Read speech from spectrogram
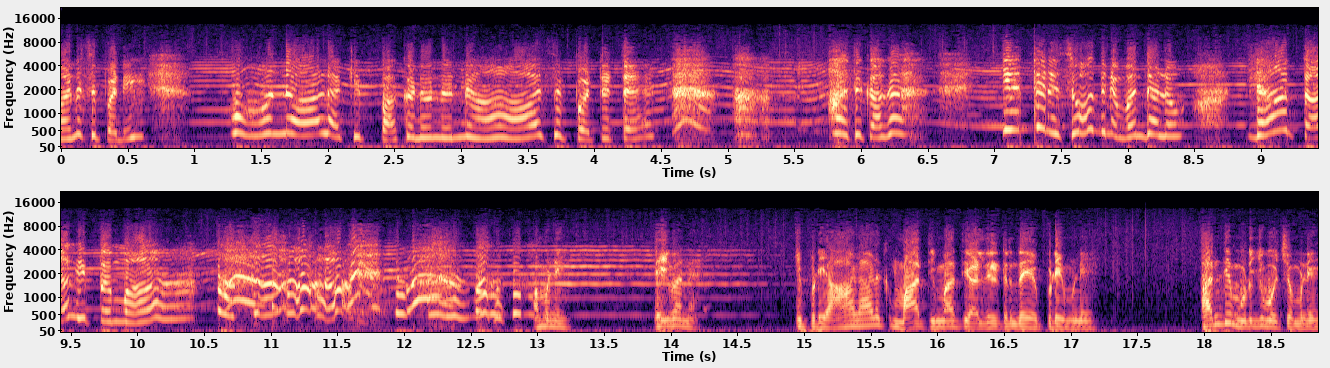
மனசுப்படி ஒன்னு ஆளாக்கி பார்க்கணும்னு நான் ஆசைப்பட்டுட்டேன். அதுக்காக எத்தனை சோதனை வந்தாலும் நான் தாங்கிப்பேம்மா. அம்மணி தெய்வானே இப்படி ஆளாளுக்கு மாத்தி மாத்தி அழுதுட்டு இருந்தா எப்படி மணி பந்தி முடிஞ்சு போச்சு மணி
